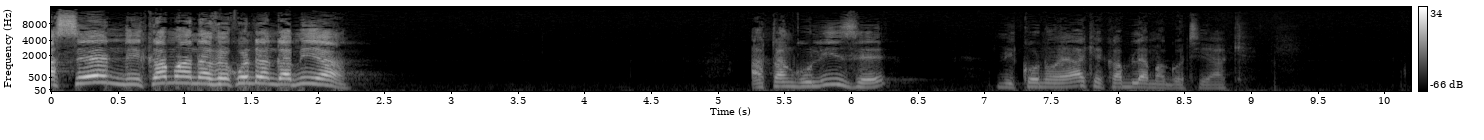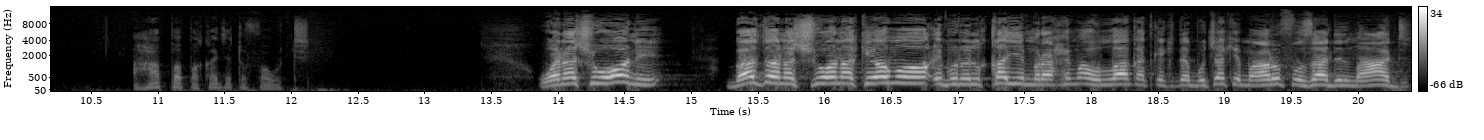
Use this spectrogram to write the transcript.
asendi kama anavyokwenda ngamia. Atangulize mikono yake kabla ya magoti yake. Hapa pakaja tofauti. Wanachuoni baadhi wanachuoni akiwemo ibnulqayim rahimahullah katika kitabu chake maarufu zadi lmaadi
